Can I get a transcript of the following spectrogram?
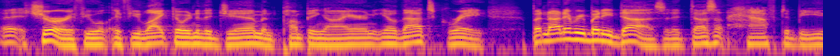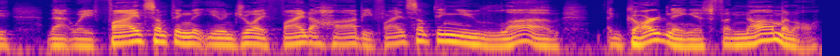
Uh, sure, if you if you like going to the gym and pumping iron, you know that's great, but not everybody does, and it doesn't have to be that way. Find something that you enjoy. Find a hobby. Find something you love gardening is phenomenal.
